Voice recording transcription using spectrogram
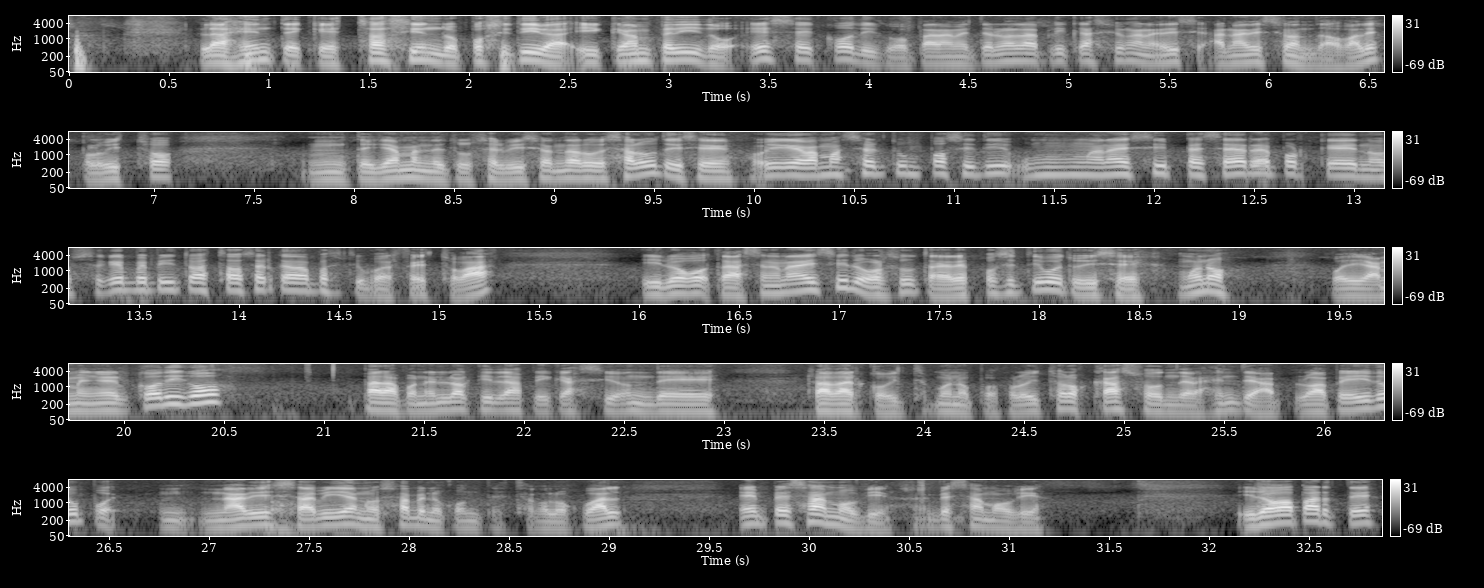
la gente que está haciendo positiva y que han pedido ese código para meterlo en la aplicación, a nadie, se lo han dado, ¿vale? Por lo visto, mm, te llaman de tu servicio andaluz de salud y dicen, oye, que vamos a hacerte un, positivo, un análisis PCR porque no sé qué Pepito ha estado cerca de positivo. Perfecto, va. Y luego te hacen análisis y luego resulta que eres positivo y tú dices, bueno, pues dígame en el código para ponerlo aquí en la aplicación de, radar COVID. Bueno, pues por lo visto los casos donde la gente lo ha pedido, pues nadie sabía, no sabe, no contesta. Con lo cual empezamos bien, empezamos bien. Y luego aparte,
